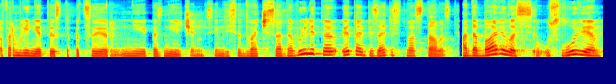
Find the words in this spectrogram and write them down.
оформления теста ПЦР не позднее, чем 72 часа до вылета. Это обязательство осталось. А добавилось условие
